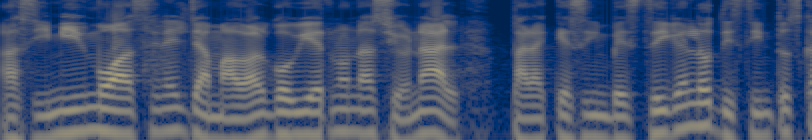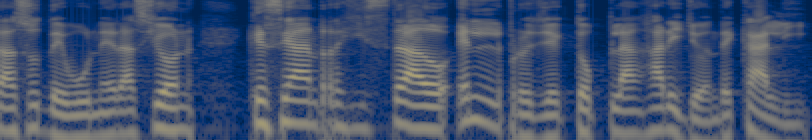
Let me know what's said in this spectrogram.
Asimismo, hacen el llamado al gobierno nacional para que se investiguen los distintos casos de vulneración que se han registrado en el proyecto Plan Jarillón de Cali.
